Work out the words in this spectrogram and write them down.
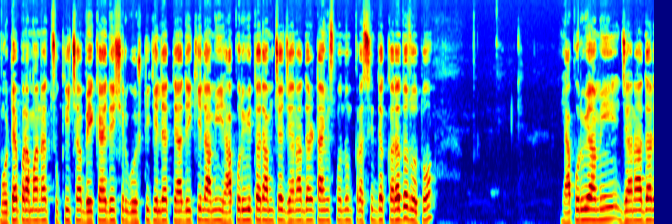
मोठ्या प्रमाणात चुकीच्या बेकायदेशीर गोष्टी केल्या. त्या देखील आम्ही ह्यापूर्वी तर आमच्या जनादर टाइम्समधून प्रसिद्ध करतच होतो. यापूर्वी आम्ही जनाधार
